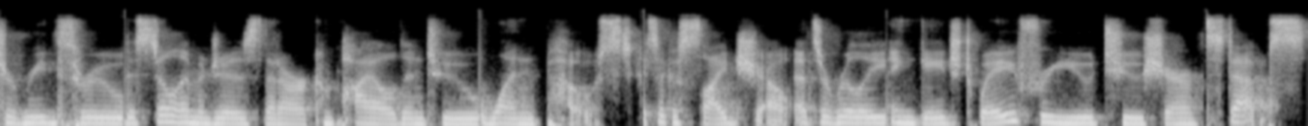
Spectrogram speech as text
to read through the still images that are compiled into one post. It's like a slideshow. That's a really engaged way for you to share steps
